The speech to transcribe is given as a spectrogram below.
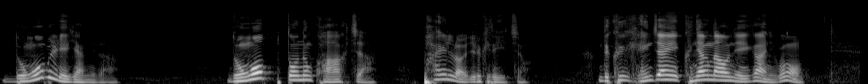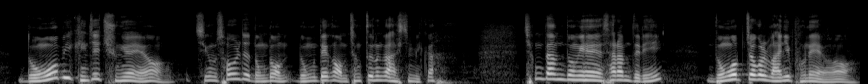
농업을 얘기합니다. 농업 또는 과학자, 파일럿 이렇게 돼 있죠. 근데 그게 굉장히 그냥 나온 얘기가 아니고 농업이 굉장히 중요해요. 지금 서울대 농도, 농대가 엄청 뜨는 거 아십니까? 청담동의 사람들이 농업 쪽을 많이 보내요.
